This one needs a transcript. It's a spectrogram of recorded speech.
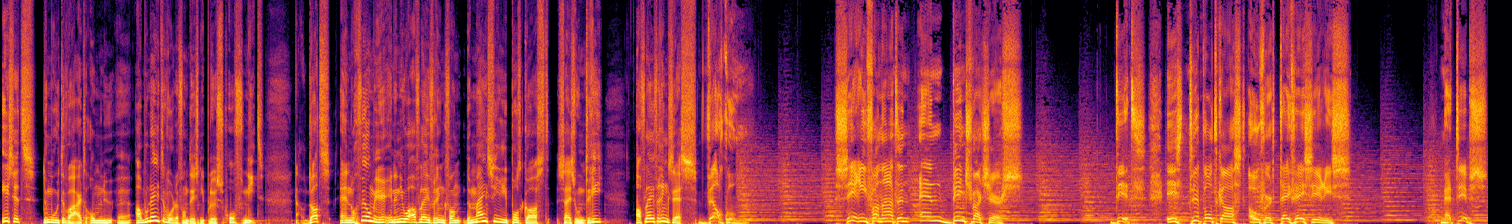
Is het de moeite waard om nu eh, abonnee te worden van Disney+, of niet? Nou, dat en nog veel meer in de nieuwe aflevering van de Mijn Serie Podcast, seizoen 3, aflevering 6. Welkom, seriefanaten en binge-watchers. Dit is de podcast over tv-series. Met tips,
